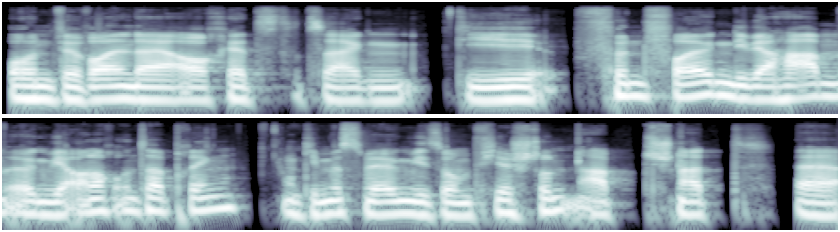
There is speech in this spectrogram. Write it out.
Und wir wollen da ja auch jetzt sozusagen die fünf Folgen, die wir haben, irgendwie auch noch unterbringen. Und die müssen wir irgendwie so im vier Stunden Abstand, äh,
